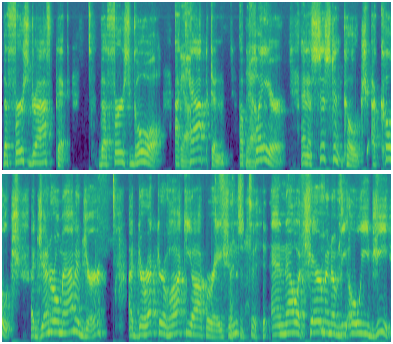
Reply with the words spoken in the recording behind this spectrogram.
the first draft pick, the first goal, a Yeah. captain, a Yeah. player, an assistant coach, a coach, a general manager, a director of hockey operations, and now a chairman of the OEG.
